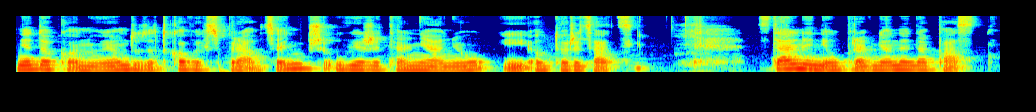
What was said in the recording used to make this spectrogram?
nie dokonują dodatkowych sprawdzeń przy uwierzytelnianiu i autoryzacji. Zdalny nieuprawniony napastnik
